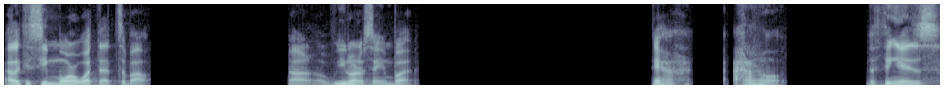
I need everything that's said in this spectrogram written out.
I like to see more what that's about. I don't know. You know what I'm saying, but yeah, I don't know. The thing is,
